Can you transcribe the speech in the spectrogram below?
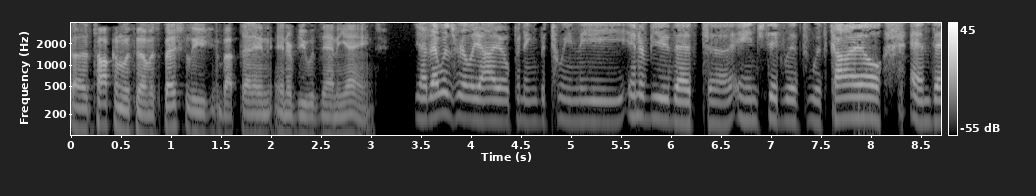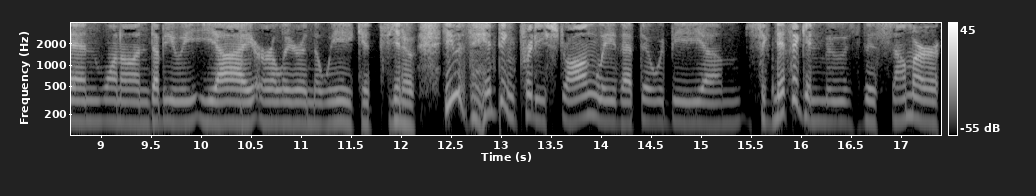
uh, talking with him, especially about that in- interview with Danny Ainge. Yeah, that was really eye opening between the interview that uh, Ainge did with with Kyle and then one on WEEI earlier in the week. It's you know he was hinting pretty strongly that there would be um, significant moves this summer,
